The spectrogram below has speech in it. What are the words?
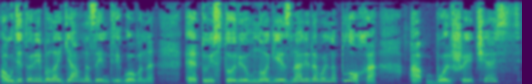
Аудитория была явно заинтригована. Эту историю многие знали довольно плохо, а большая часть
